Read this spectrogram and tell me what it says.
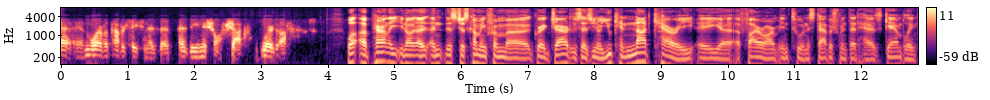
uh, more of a conversation as the as the initial shock wears off. Well, apparently, you know, uh, and this just coming from uh, Greg Jarrett, who says, you know, you cannot carry a, uh, a firearm into an establishment that has gambling,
